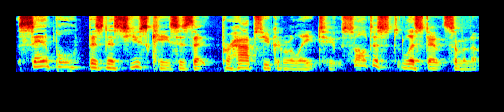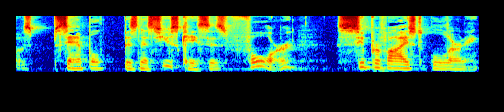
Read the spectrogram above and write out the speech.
sample business use cases that perhaps you can relate to. So I'll just list out some of those sample business use cases for supervised learning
